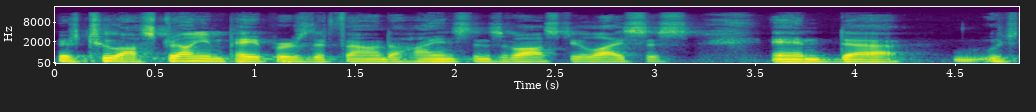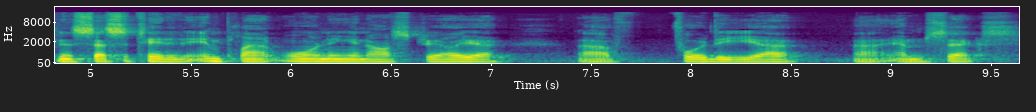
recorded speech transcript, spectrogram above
there's two Australian papers that found a high incidence of osteolysis, and uh, which necessitated implant warning in Australia uh, for the uh, uh, M6.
